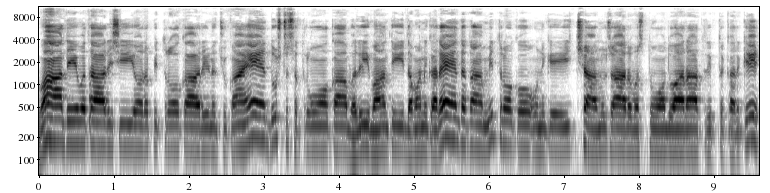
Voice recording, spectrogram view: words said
वहाँ देवता ऋषि और पितरों का ऋण चुकाएँ, दुष्ट शत्रुओं का भली भांति दमन करें तथा मित्रों को उनके इच्छा अनुसार वस्तुओं द्वारा तृप्त करके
